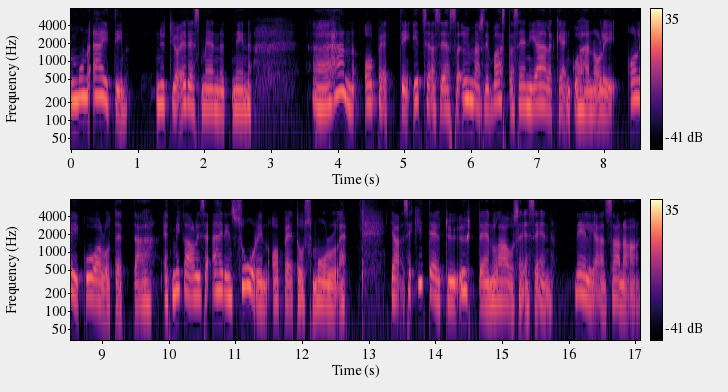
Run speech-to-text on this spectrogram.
Mun äiti nyt jo edes mennyt, niin hän opetti, itse asiassa ymmärsi vasta sen jälkeen, kun hän oli, oli kuollut, että, että mikä oli se äidin suurin opetus mulle. Ja se kiteytyy yhteen lauseeseen, neljään sanaan.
